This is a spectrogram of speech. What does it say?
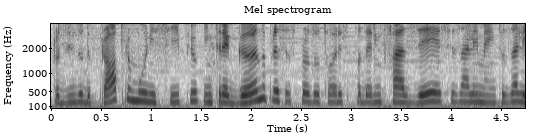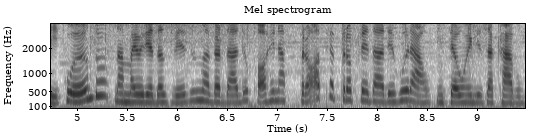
produzindo do próprio município, entregando para esses produtores poderem fazer esses alimentos ali. Quando, na maioria das vezes, na verdade, ocorre na própria propriedade rural. Então, eles acabam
